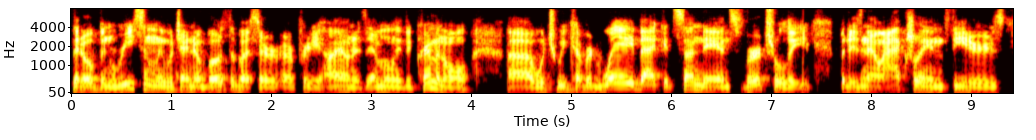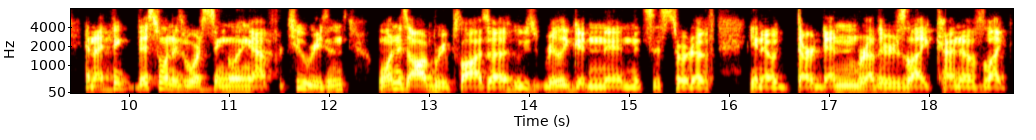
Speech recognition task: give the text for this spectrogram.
that opened recently, which I know both of us are, are pretty high on, is Emily the Criminal, uh, which we covered way back at Sundance virtually, but is now actually in theaters. And I think this one is worth singling out for two reasons. One is Aubrey Plaza, who's really good in it. And it's this sort of, you know, Dardenne brothers like kind of like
